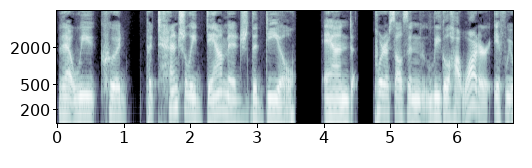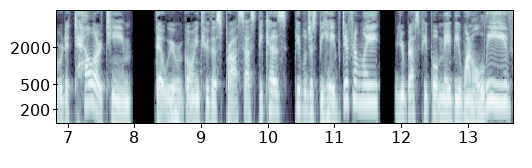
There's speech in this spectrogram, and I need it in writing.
that we could potentially damage the deal and put ourselves in legal hot water if we were to tell our team that we were going through this process because people just behave differently. Your best people maybe want to leave.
